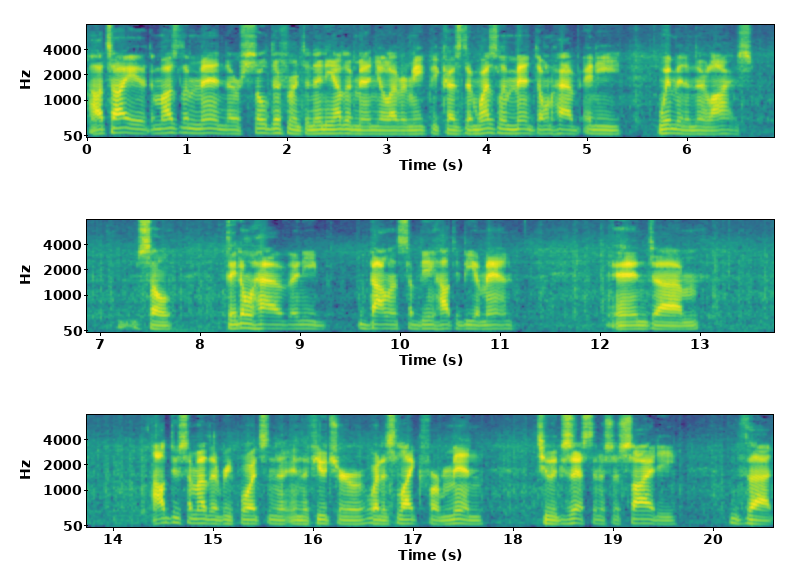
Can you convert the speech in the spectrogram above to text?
I'll tell you, the Muslim men are so different than any other men you'll ever meet because the Muslim men don't have any women in their lives. So they don't have any balance of being how to be a man. And um, I'll do some other reports in the, in the future what it's like for men to exist in a society that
